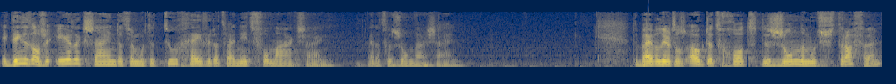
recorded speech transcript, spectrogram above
Ik denk dat als we eerlijk zijn, dat we moeten toegeven dat wij niet volmaakt zijn. En dat we zondaar zijn. De Bijbel leert ons ook dat God de zonde moet straffen.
